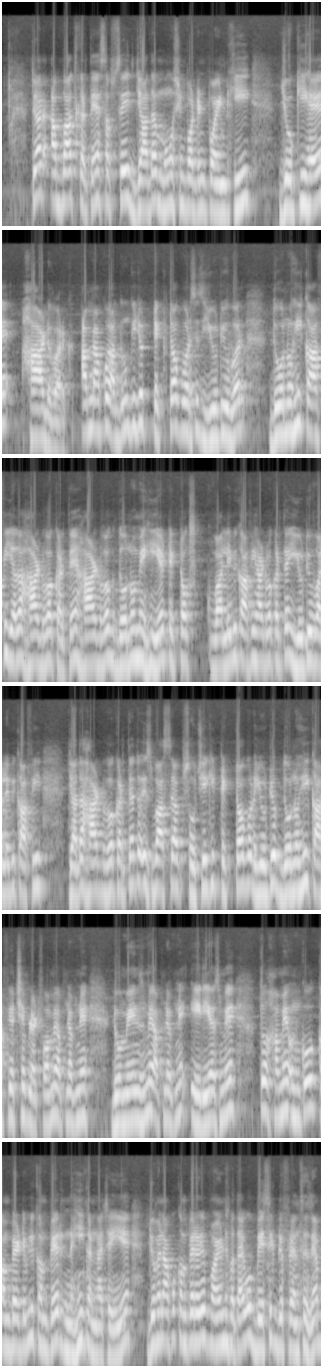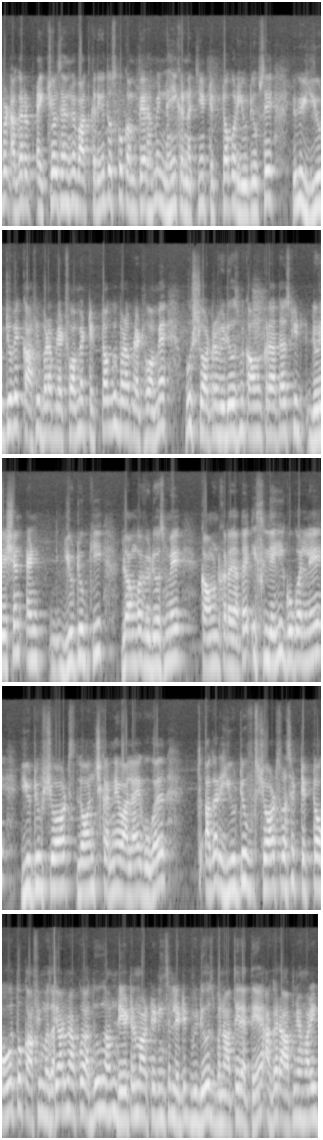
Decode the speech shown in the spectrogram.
तो यार, अब बात करते हैं सबसे ज़्यादा मोस्ट इंपॉर्टेंट पॉइंट की, जो कि है हार्ड वर्क अब मैं आपको बता दूँ कि जो टिकटॉक वर्सेस यूट्यूबर दोनों ही काफ़ी ज़्यादा हार्ड वर्क करते हैं। हार्ड वर्क दोनों में ही है। टिकटॉक वाले भी काफ़ी हार्ड वर्क करते हैं यूट्यूब वाले भी काफ़ी ज़्यादा हार्ड वर्क करते हैं तो इस बात से आप सोचिए कि टिकटॉक और यूट्यूब दोनों ही काफ़ी अच्छे प्लेटफॉर्म है अपने अपने डोमेन्स में, अपने अपने एरियाज़ में तो हमें उनको कंपेरेटिवली कंपेयर नहीं करना चाहिए। जो मैंने आपको कंपेयर पॉइंट्स बताए, वो बेसिक डिफरेंसेज हैं बट अगर एक्चुअल सेंस में बात करेंगे तो उसको कंपेयर हमें नहीं करना चाहिए टिकटॉक और यूट्यूब से, क्योंकि यूट्यूब एक काफ़ी बड़ा प्लेटफॉर्म है टिकटॉक भी बड़ा प्लेटफॉर्म है, वो शॉर्टर वीडियोज़ में काउंट कराता है, उसकी ड्यूरेशन एंड यूट्यूब की लॉन्गर वीडियोज़ में काउंट करा जाता है। इसलिए ही गूगल ने यूट्यूब शॉर्ट्स लॉन्च करने वाला है गूगल तो अगर यूट्यूब शॉर्ट्स वैसे टिकटॉक हो तो काफ़ी मज़ा यार मैं आपको बता दूँ हम डिजिटल मार्केटिंग से रिलेटेड वीडियोस बनाते रहते हैं। अगर आपने हमारी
